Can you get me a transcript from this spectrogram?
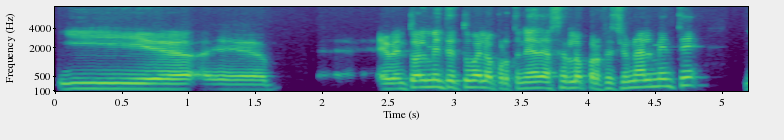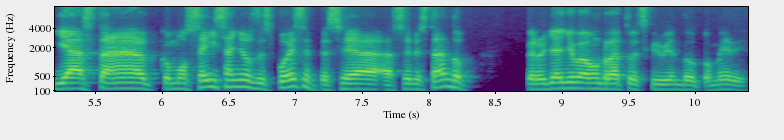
y eh, eventualmente tuve la oportunidad de hacerlo profesionalmente y hasta como seis años después empecé a hacer stand-up, pero ya llevaba un rato escribiendo comedia.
